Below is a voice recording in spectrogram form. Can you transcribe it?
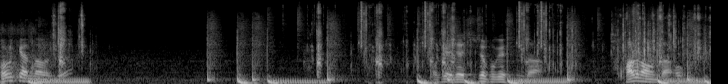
더럽게 안 나오는데? 오케이 제가 직접 보겠습니다 바로 나온다 어?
